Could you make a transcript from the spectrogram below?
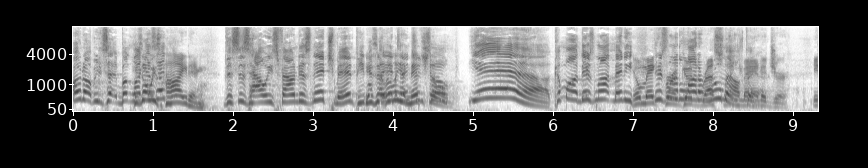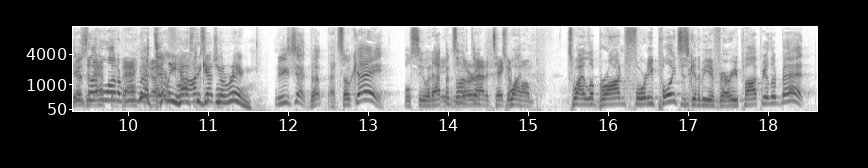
Oh no, but he said, but like He's always said, hiding. This is how he's found his niche, man. People Is it pay really a attention niche, to though? him. Yeah, come on. There's not many. He'll make there's for not a a, lot of room wrestling out there. He there's doesn't have a lot of room out there. Until he for has to get in the ring. He said "That- that's okay. We'll see what happens He'll on learn Thur- how to take That's a why- bump. That's why LeBron 40 points is going to be a very popular bet.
